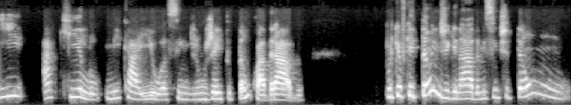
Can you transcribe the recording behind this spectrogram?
E aquilo me caiu assim de um jeito tão quadrado, porque eu fiquei tão indignada, me senti tão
